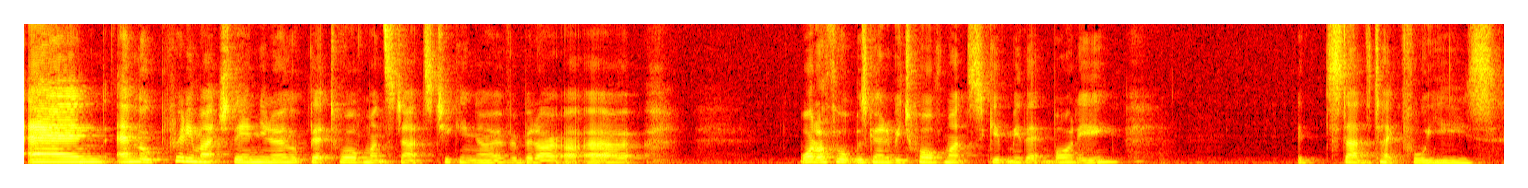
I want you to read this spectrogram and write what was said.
And and look, pretty much then, you know, look, that 12 months starts ticking over. But I, I, I, what I thought was going to be 12 months to give me that body, it started to take four years.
